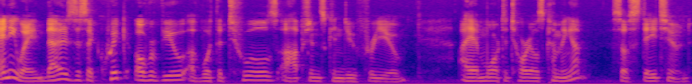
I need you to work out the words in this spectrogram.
Anyway, that is just a quick overview of what the tools options can do for you. I have more tutorials coming up, so stay tuned.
